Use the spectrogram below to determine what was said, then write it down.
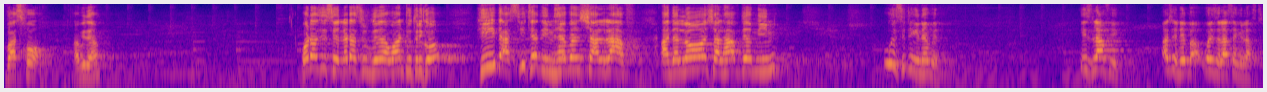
Verse 4. Are we there? What does it say? Let us do together. One, two, three, go. He that sitteth in heaven shall laugh, and the Lord shall have them in. Who is sitting in heaven? He's laughing. Ask your neighbor, when is the last time you laughed?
